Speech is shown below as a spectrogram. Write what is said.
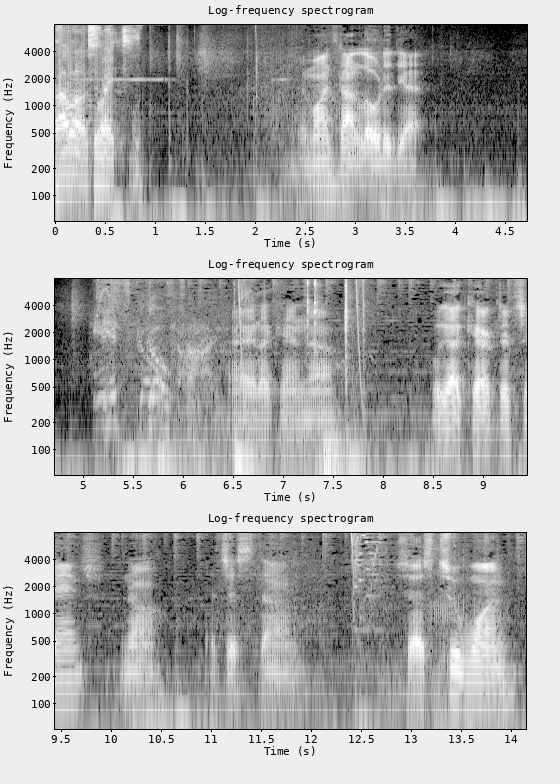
Fireworks, wait. And mine's not loaded yet. It's go time. Alright, I can now. We got character change? No. It just um shows 2 1.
